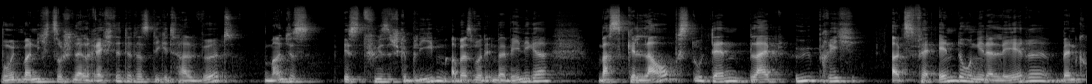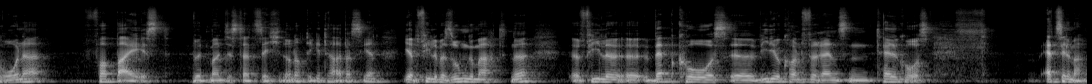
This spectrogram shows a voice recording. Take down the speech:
womit man nicht so schnell rechnete, dass es digital wird. Manches ist physisch geblieben, aber es wurde immer weniger. Was glaubst du denn bleibt übrig als Veränderung in der Lehre, wenn Corona vorbei ist? Wird manches tatsächlich nur noch digital passieren? Ihr habt viele über Zoom gemacht, ne? Äh, viele äh, Webcos, äh, Videokonferenzen, Telcos. Erzähl mal.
